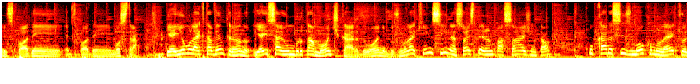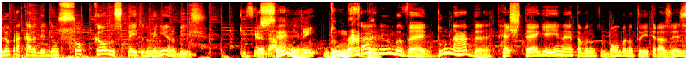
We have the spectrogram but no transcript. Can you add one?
eles podem, eles podem mostrar. E aí o moleque tava entrando. E aí saiu um brutamonte, cara, do ônibus. O molequinho assim, né? Só esperando passagem e tal. O cara cismou com o moleque, olhou pra cara dele, deu um socão nos peitos do menino, bicho. Que filho da Sério? puta, hein? Do nada? Caramba, velho, do nada. Hashtag aí, né? Tava bomba no Twitter às vezes.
